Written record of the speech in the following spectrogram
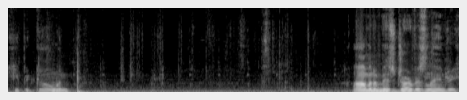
Keep it going. I'm going to miss Jarvis Landry.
